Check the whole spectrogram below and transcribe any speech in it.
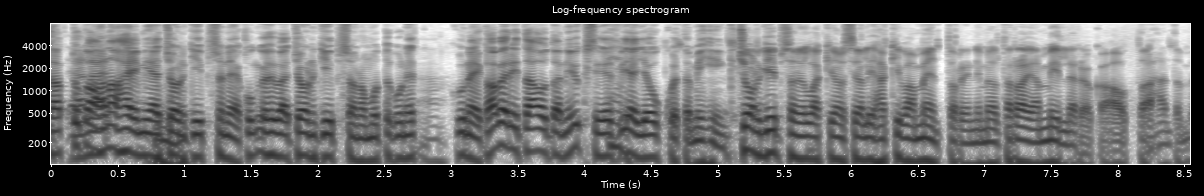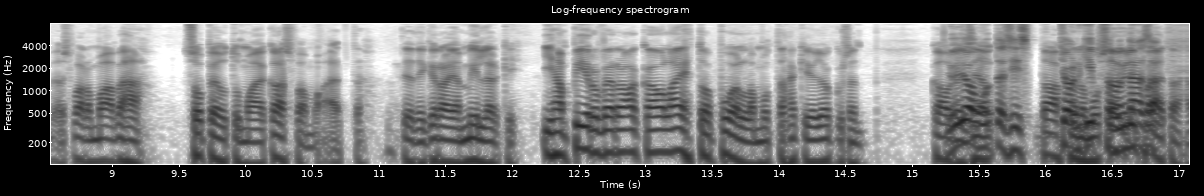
Kattokaa Anaheimia ja John Gibsonia, kuinka hyvä John Gibson on, mutta kun, et, kun ei kaverit auta, niin yksin ei vie joukkuetta mihinkään. John Gibsonillakin on siellä ihan kiva mentori nimeltä Ryan Miller, joka auttaa häntä myös varmaan vähän sopeutumaan ja kasvamaan. Että tietenkin Ryan Millerkin ihan piirun verran alkaa olla ehtoa puolella, mutta hänkin on joku sen kauden Joo, joo siellä mutta siis John Gibson, mutta on tämän, ylipäätään.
